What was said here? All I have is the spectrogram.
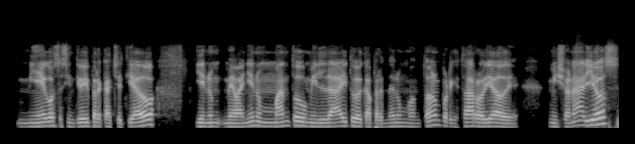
mi ego se sintió hiper cacheteado y me bañé en un manto de humildad y tuve que aprender un montón porque estaba rodeado de millonarios,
